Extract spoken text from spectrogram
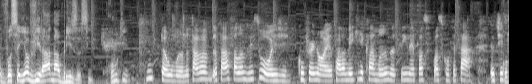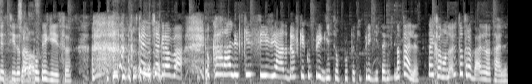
você ia virar na brisa, assim? Como que. Então, mano, eu tava, eu tava falando isso hoje com o Fernói. Eu tava meio que reclamando, assim, né? Posso, posso confessar? Eu tinha esquecido, eu tava com preguiça. que a gente ia gravar. Eu, caralho, esqueci, viado. Daí eu fiquei com preguiça. Eu, puta, que preguiça. Ele, Natália, tá reclamando? Olha o teu trabalho, Natália.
